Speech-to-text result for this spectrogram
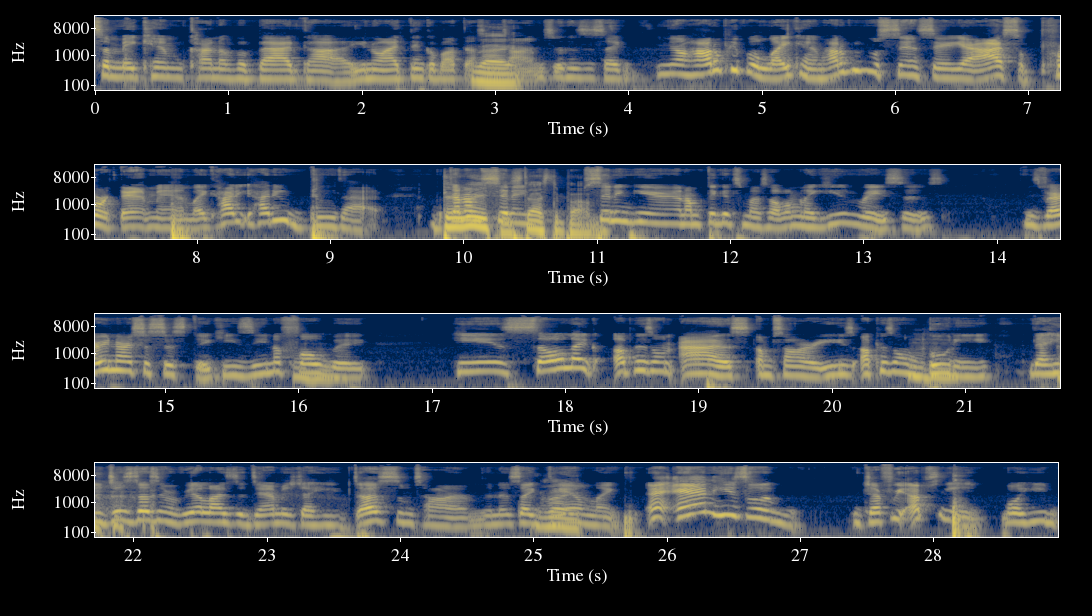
to make him kind of a bad guy? You know, I think about that Right. sometimes because it's like, you know, how do people like him? How do people sit and say, yeah, I support that man? Like, how do you, how do you do that? They're then I'm racist. sitting- that's the problem. sitting here and I'm thinking to myself, I'm like, he's racist. He's very narcissistic. He's xenophobic. He's so like up his own ass. I'm sorry. He's up his own Mhm. booty that he just doesn't realize the damage that he does sometimes. And it's like, Right. damn, like, and, and he's a Jeffrey Epstein. Well, he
